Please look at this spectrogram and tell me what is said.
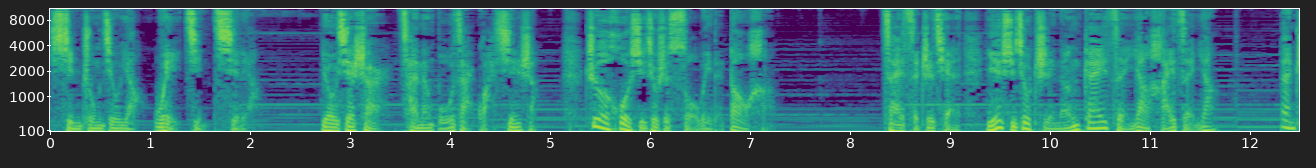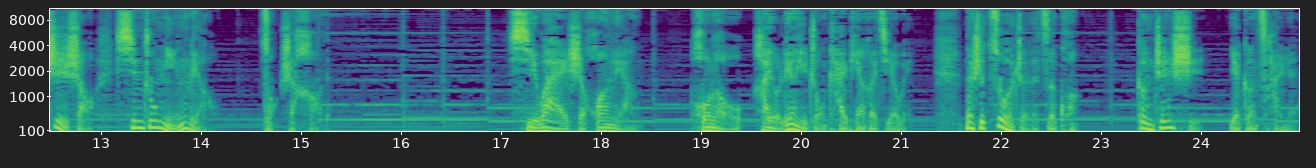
心终究要未尽凄凉，有些事儿才能不再挂心上，这或许就是所谓的道行。在此之前，也许就只能该怎样还怎样，但至少心中明了，总是好的。戏外是荒凉，红楼还有另一种开篇和结尾，那是作者的自况，更真实也更残忍。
